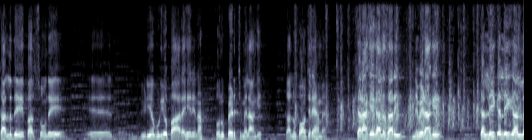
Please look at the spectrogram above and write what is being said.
ਕੱਲ ਦੇ, ਪਰਸੋਂ ਦੇ ਵੀਡੀਓ ਵੀਡੀਓ ਪਾ ਰਹੇ ਨੇ ਨਾ, ਤੁਹਾਨੂੰ ਪਿੜ ਚ ਮਿਲਾਂਗੇ। ਕੱਲ ਨੂੰ ਪਹੁੰਚ ਰਿਹਾ ਮੈਂ। ਕਰਾਂਗੇ ਗੱਲ ਸਾਰੀ ਨਿਬੇੜਾਂਗੇ। ਕੱਲੀ ਕੱਲੀ ਗੱਲ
